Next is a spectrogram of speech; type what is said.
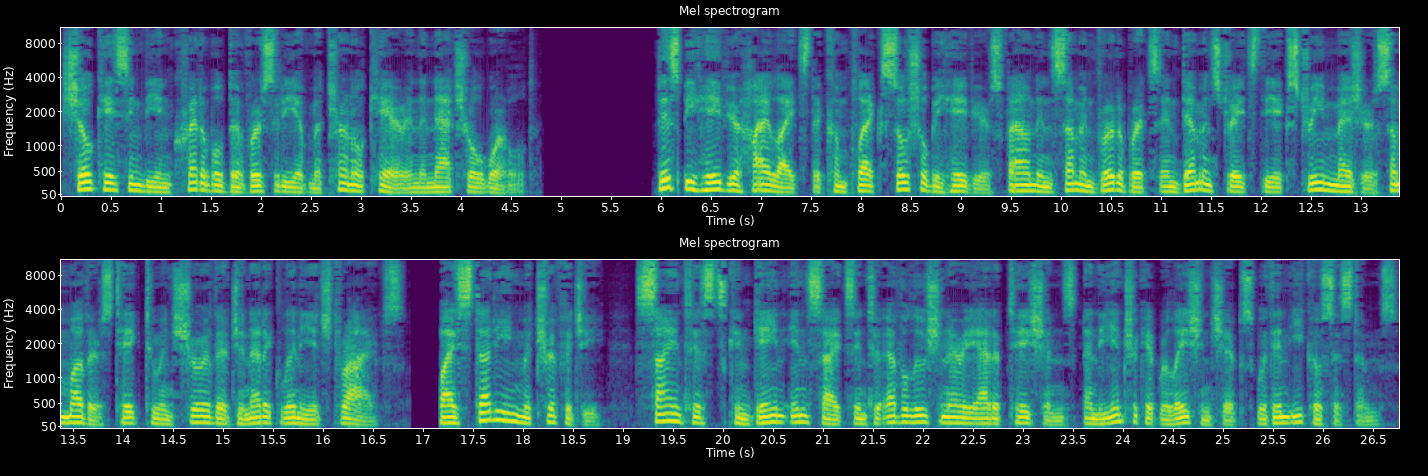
showcasing the incredible diversity of maternal care in the natural world. This behavior highlights the complex social behaviors found in some invertebrates and demonstrates the extreme measures some mothers take to ensure their genetic lineage thrives. By studying matriphagy, scientists can gain insights into evolutionary adaptations and the intricate relationships within ecosystems.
